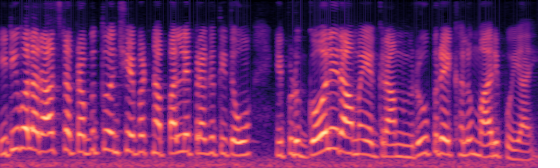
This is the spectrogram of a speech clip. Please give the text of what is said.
ఇటీవల రాష్ట్ర ప్రభుత్వం చేపట్టిన పల్లె ప్రగతితో ఇప్పుడు గోలి రామయ్య గ్రామం రూపురేఖలు మారిపోయాయి.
